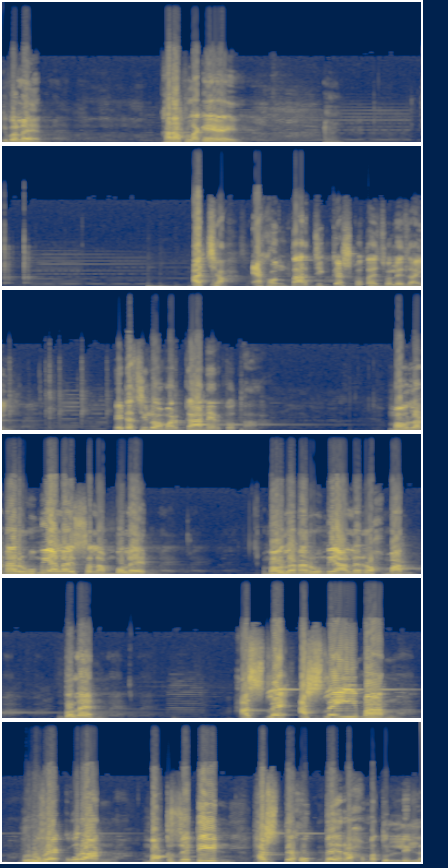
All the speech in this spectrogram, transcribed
কি বলেন? খারাপ লাগে? আচ্ছা এখন তার জিজ্ঞাসা কথায় চলে যাই। এটা ছিল আমার গানের কথা। মাওলানা রুমি আলাইসাল্লাম বলেন, মাওলানা রুমি আল রহমান বলেন হাসলে আসলে ইমান রুহে কোরআন মগজেদিন হাসতে হুব্বে রহমাতুল্লিল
